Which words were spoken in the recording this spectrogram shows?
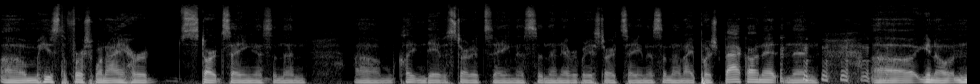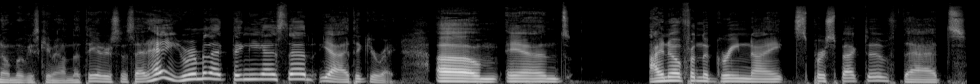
um, he's the first one I heard start saying this, and then um, Clayton Davis started saying this, and then everybody started saying this, and then I pushed back on it, and then uh, you know, no movies came out in the theaters and said, "Hey, you remember that thing you guys said? Yeah, I think you're right." Um, and I know from the Green Knight's perspective that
